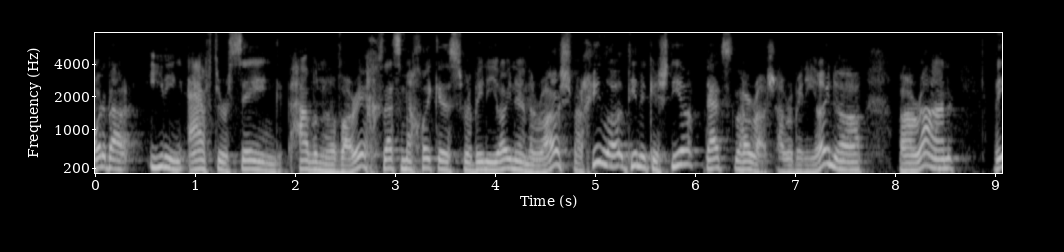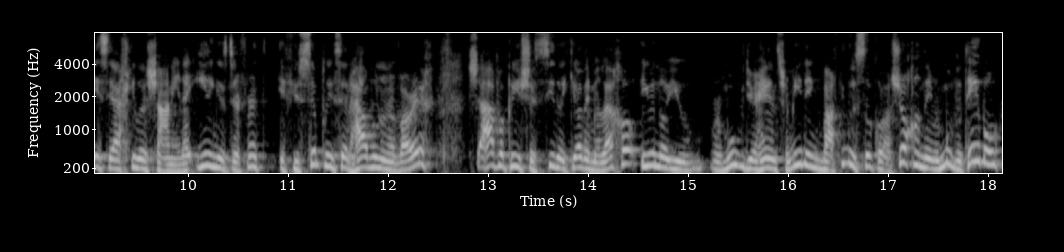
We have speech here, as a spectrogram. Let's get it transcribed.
What about eating after saying Havon Navarich? That's Machlekes Rabbeinu Yoina and the Rosh. Vachila Dina Kishtia. That's the Rosh. Rabbeinu Yoina Varan. They say Achila Shani. That eating is different. If you simply said Havon Navarich, Sha'afapi Shasilik Yodem Melecho, even though you removed your hands from eating, Mafilu Silko Ashochan, they remove the table,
